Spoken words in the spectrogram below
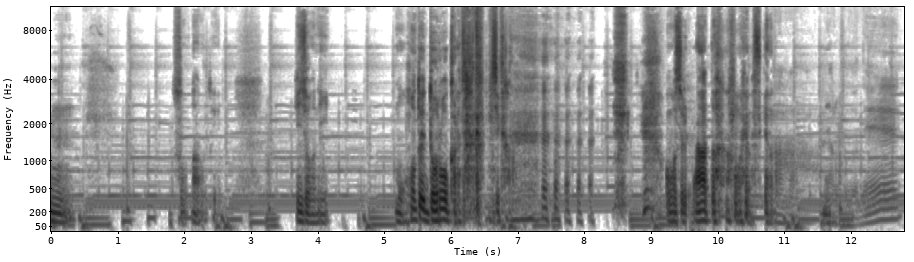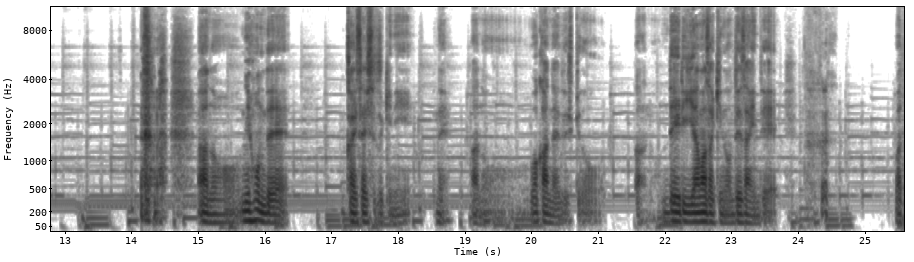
うん。そう、なので、非常に、もう本当にドローカルな感じが 面白いなとは思いますけど。なるほどね。あの、日本で開催した時に、ね、あの、わかんないですけど、あの、デイリー山崎のデザインで、ま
